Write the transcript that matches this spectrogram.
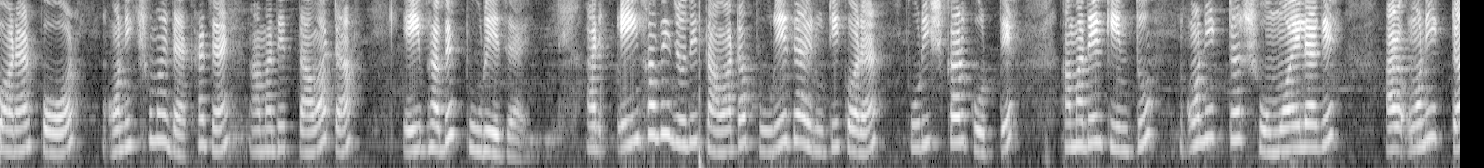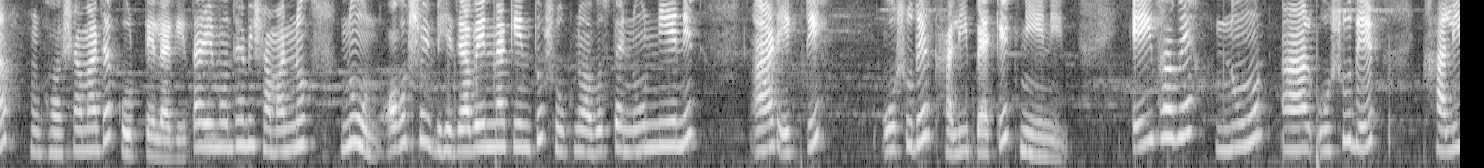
করার পর অনেক সময় দেখা যায় আমাদের তাওয়াটা এইভাবে পুড়ে যায়। আর এইভাবে যদি তাওয়াটা পুড়ে যায় রুটি করার পরিষ্কার করতে আমাদের কিন্তু অনেকটা সময় লাগে। আর অনেকটা ঘষা মাজা করতে লাগে। তাই এর মধ্যে আমি সামান্য নুন, অবশ্যই ভেজাবেন না কিন্তু শুকনো অবস্থায় নুন নিয়ে নিন আর একটি ওষুধের খালি প্যাকেট নিয়ে নিন। এইভাবে নুন আর ওষুধের খালি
